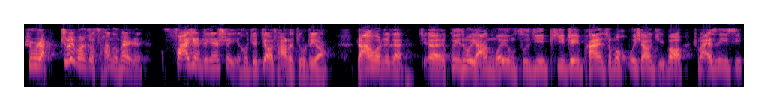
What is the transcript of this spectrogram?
是不是？这么个传统派人发现这件事以后，就调查了九指妖，然后这个呃龟头羊挪用资金，PJ 潘什么互相举报，什么 SEC。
